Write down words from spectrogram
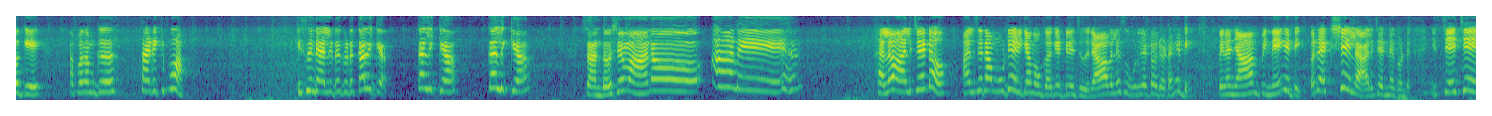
ഓക്കെ. അപ്പോൾ നമുക്ക് തടിക്ക് പോവാം. ഇസിന്റെ അലിയുടെ കൂടെ കളിക്കാം. കളിക്കാം. കളിക്കാം. സന്തോഷമാണോ? ആണേ. ഹലോ ആലിച്ചേട്ടോ? ആലിച്ചേട്ടാ ആ മുടി അഴിക്കാൻ നോക്കുക കെട്ടി വെച്ചത്. രാവിലെ സൂര്യചേട്ടൻ ഒരു വട്ടം കെട്ടി. പിന്നെ ഞാൻ പിന്നെയും കെട്ടി. ഒരു രക്ഷയില്ല അലിച്ചേട്ടനെ കൊണ്ട്. ഈ ചേച്ചിയെ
